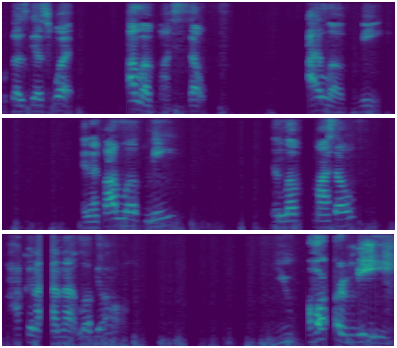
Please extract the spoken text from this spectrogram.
because guess what? I love myself. I love me. And if I love me and love myself, how can I not love y'all? You are me.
